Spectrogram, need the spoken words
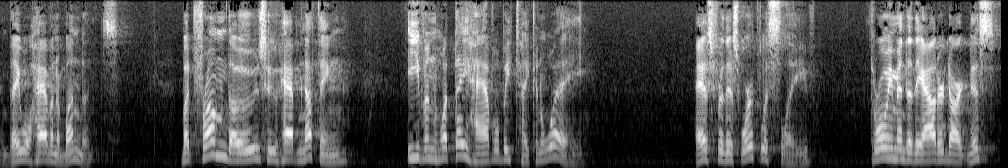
and they will have an abundance. But from those who have nothing, even what they have will be taken away. As for this worthless slave, throw him into the outer darkness,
